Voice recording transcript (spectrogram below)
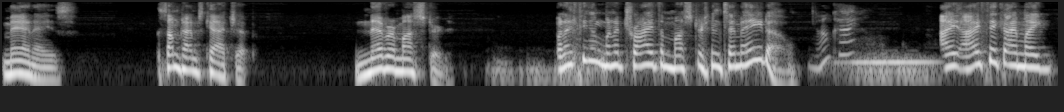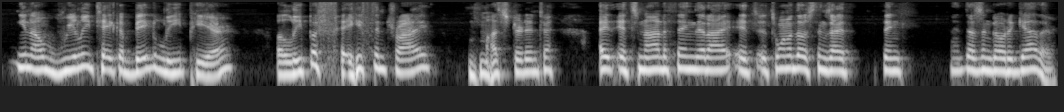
mayonnaise, sometimes ketchup, never mustard. But I think I'm going to try the mustard and tomato. Okay. I, I think I might, you know, really take a big leap here, a leap of faith, and try mustard and to- it, It's not a thing that I. It's it's one of those things I think it doesn't go together.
